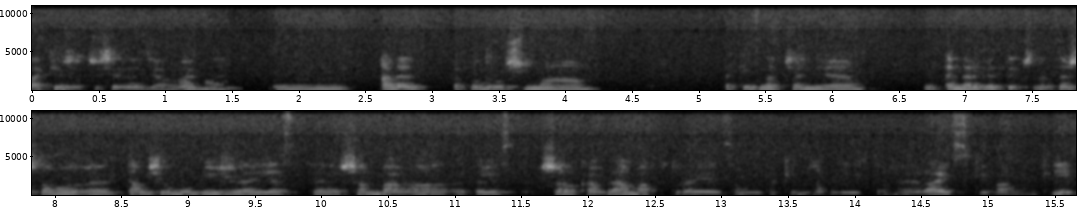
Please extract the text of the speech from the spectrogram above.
takie rzeczy się zadziały, mhm. mm, ale ta podróż ma takie znaczenie energetyczne. Zresztą e, tam się mówi, że jest e, Szambala, to jest szeroka brama, w której są takie, można powiedzieć, trochę rajskie warunki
